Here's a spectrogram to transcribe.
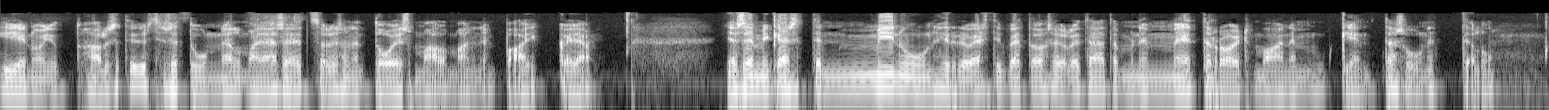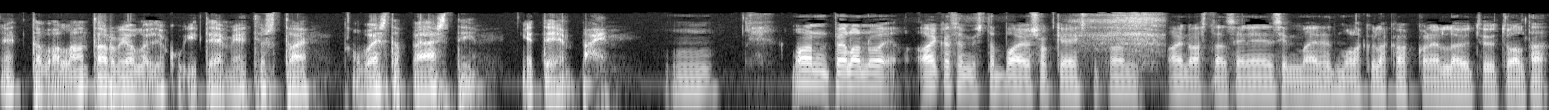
hieno juttu, oli se tietysti se tunnelma ja se, että se oli sellainen toismaailmainen paikka. Ja, ja se, mikä sitten minuun hirveästi vetosi, oli tämä tämmöinen Metroid-mainen kenttäsuunnittelu. Että tavallaan tarvii olla joku itemi, että jostain ovesta päästiin eteenpäin. Mm. Mä oon pelannut aikaisemmista Bioshockista, on ainoastaan sen ensimmäiset. Mulla kyllä kakkonen löytyy tuolta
